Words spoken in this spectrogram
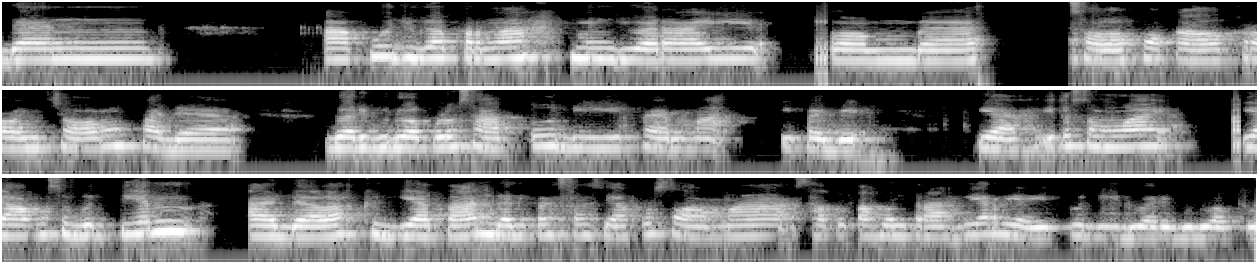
dan aku juga pernah menjuarai lomba solo vokal keroncong pada 2021 di FEMA IPB. Ya, itu semua yang aku sebutin adalah kegiatan dan prestasi aku selama satu tahun terakhir yaitu di 2021.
